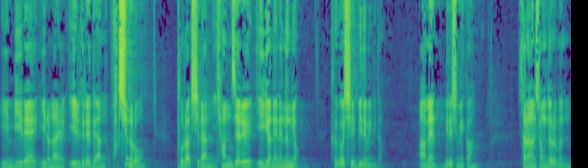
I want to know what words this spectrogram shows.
이 미래에 일어날 일들에 대한 확신으로 불확실한 현재를 이겨내는 능력 그것이 믿음입니다. 아멘. 믿으십니까? 사랑하는 성도 여러분,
